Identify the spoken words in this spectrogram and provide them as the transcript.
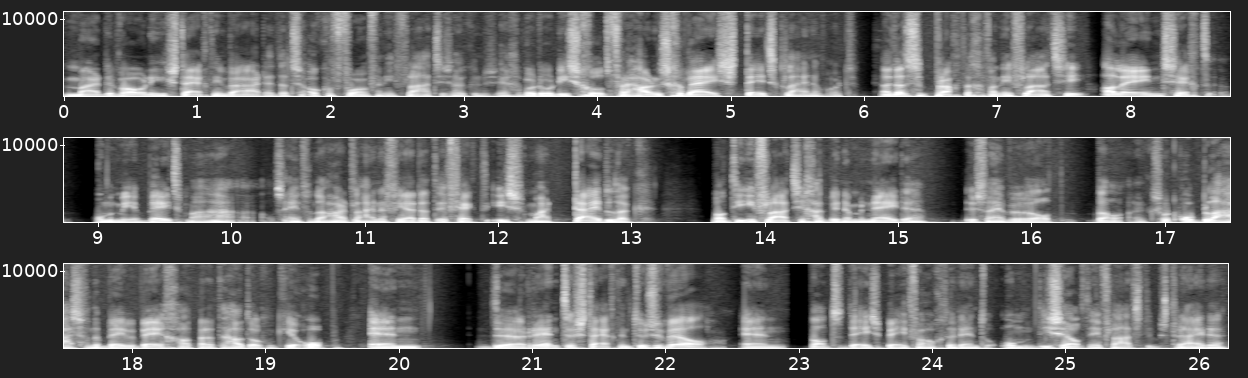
maar de woning stijgt in waarde. Dat is ook een vorm van inflatie, zou je kunnen zeggen. Waardoor die schuld verhoudingsgewijs steeds kleiner wordt. Nou, dat is het prachtige van inflatie. Alleen zegt onder meer Beetsma, als een van de hardliners, van ja, dat effect is maar tijdelijk. Want die inflatie gaat weer naar beneden. Dus dan hebben we wel, wel een soort opblazen van de BBB gehad, maar dat houdt ook een keer op. En de rente stijgt intussen wel. En, want de ECB verhoogt de rente om diezelfde inflatie te bestrijden.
